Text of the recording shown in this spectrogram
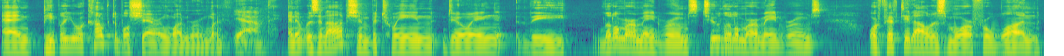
and people you were comfortable sharing one room with, yeah and it was an option between doing the Little Mermaid rooms, 2 mm-hmm. Little Mermaid rooms, or fifty dollars more for one.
